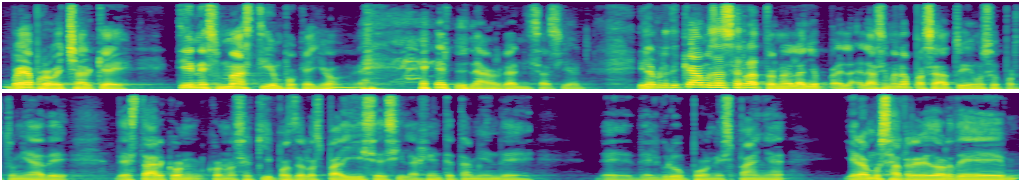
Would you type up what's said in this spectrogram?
voy a aprovechar que tienes más tiempo que yo en la organización. Y lo platicábamos hace rato, ¿no? El año, la semana pasada tuvimos oportunidad de, de estar con, con, los equipos de los países y la gente también de, de, del grupo en España. Y éramos alrededor de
